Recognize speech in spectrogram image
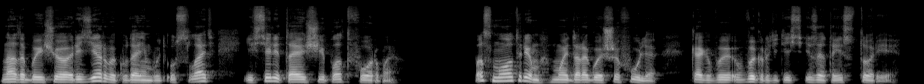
«Надо бы еще резервы куда-нибудь услать и все летающие платформы. Посмотрим, мой дорогой Шефуля, как вы выкрутитесь из этой истории.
